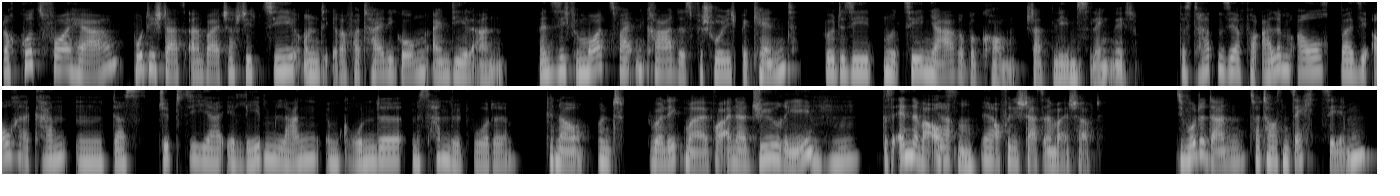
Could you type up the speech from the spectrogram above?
Doch kurz vorher bot die Staatsanwaltschaft Gypsy und ihrer Verteidigung einen Deal an. Wenn sie sich für Mord zweiten Grades für schuldig bekennt, würde sie nur zehn Jahre bekommen, statt lebenslänglich. Das taten sie ja vor allem auch, weil sie auch erkannten, dass Gypsy ja ihr Leben lang im Grunde misshandelt wurde. Genau. Und überleg mal, vor einer Jury, mhm. das Ende war offen, ja, ja. auch für die Staatsanwaltschaft. Sie wurde dann 2016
